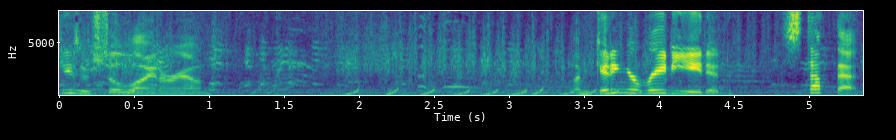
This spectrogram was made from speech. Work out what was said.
These are still lying around. I'm getting irradiated. Stop that.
